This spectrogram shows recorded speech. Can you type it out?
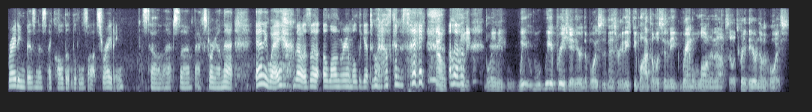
writing business, I called it Little Zotz Writing. So that's the backstory on that. Anyway, that was a, a long ramble to get to what I was going to say. No, uh, believe, believe, me, we we appreciate hearing the voices of misery. These people have to listen to me ramble long enough, so it's great to hear another voice.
